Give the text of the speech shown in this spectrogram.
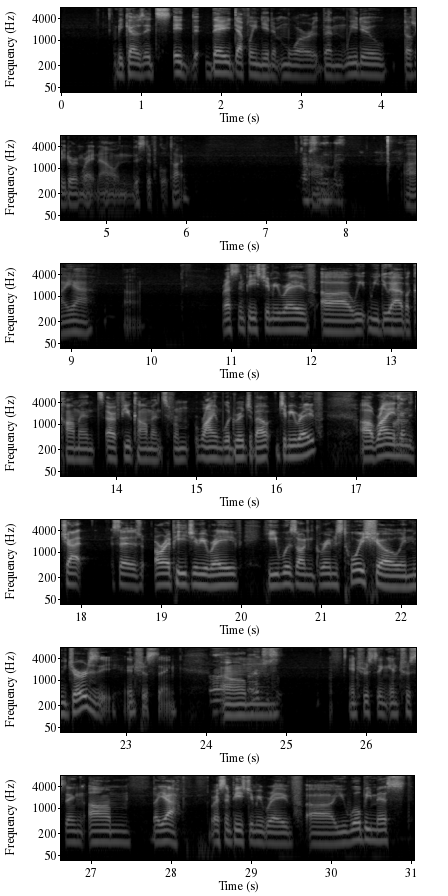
because it's it they definitely need it more than we do, especially during right now in this difficult time. Absolutely. Um, uh, yeah. Uh, rest in peace, Jimmy Rave. Uh, we we do have a comment or a few comments from Ryan Woodridge about Jimmy Rave. Uh, Ryan okay. in the chat says, "R.I.P. Jimmy Rave. He was on Grimm's Toy Show in New Jersey. Interesting. Uh, um, interesting. Interesting. Interesting. Um, but yeah, rest in peace, Jimmy Rave. Uh, you will be missed.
